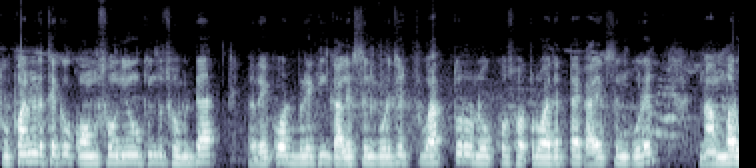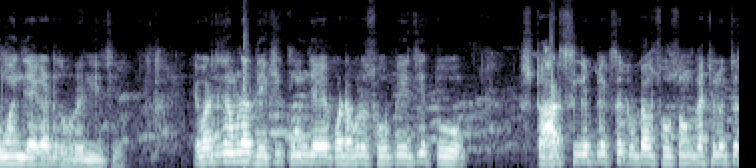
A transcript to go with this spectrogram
তুফানের থেকেও কম শো নিয়েও কিন্তু ছবিটা রেকর্ড ব্রেকিং কালেকশন করেছে। চুয়াত্তর লক্ষ সতেরো হাজার টাকা কালেকশন করে নাম্বার ওয়ান জায়গাটা ধরে নিয়েছে। এবার যদি আমরা দেখি কোন জায়গায় কটা করে শো পেয়েছে, তো স্টার সিনেপ্লেক্সের টোটাল শো সংখ্যা ছিল হচ্ছে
